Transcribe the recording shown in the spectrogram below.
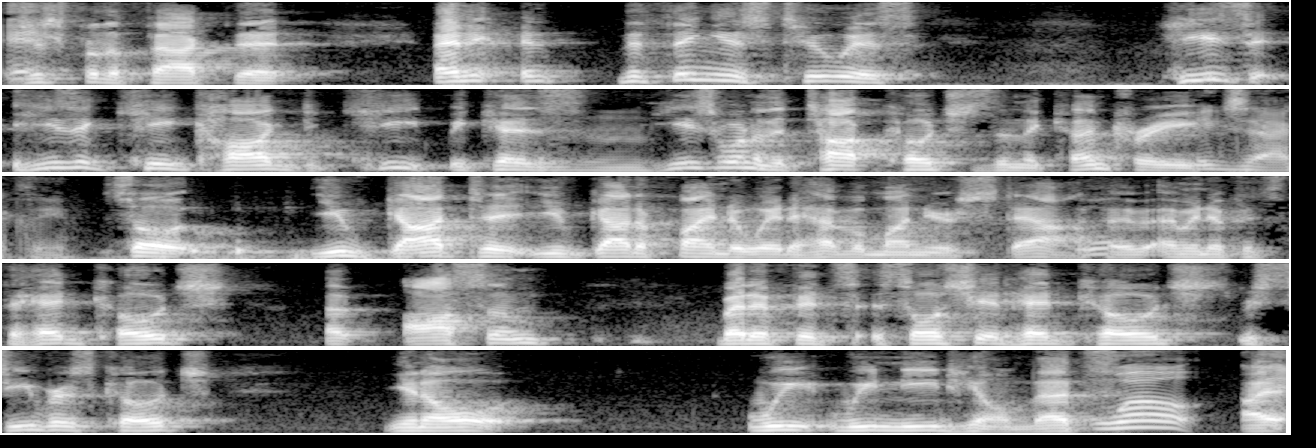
just for the fact that and, and the thing is too is he's he's a key cog to keep because Mm-hmm. he's one of the top coaches in the country. Exactly. So you've got to you've got to find a way to have him on your staff. I, I mean, if it's the head coach, uh, awesome. But if it's associate head coach, receivers coach, you know, we we need him. That's Well, I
